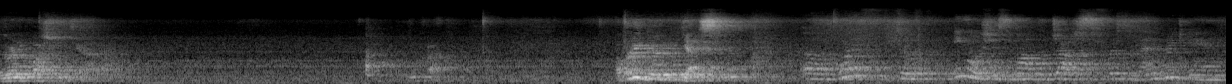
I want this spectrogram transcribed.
Are there any questions yet? A pretty good yes. Uh, what if the English is not the judge's first language and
